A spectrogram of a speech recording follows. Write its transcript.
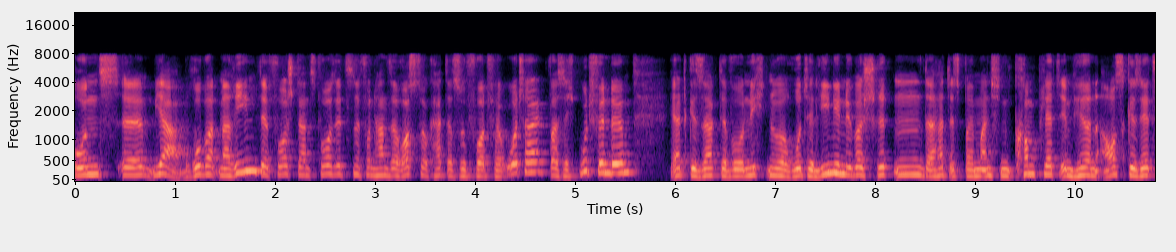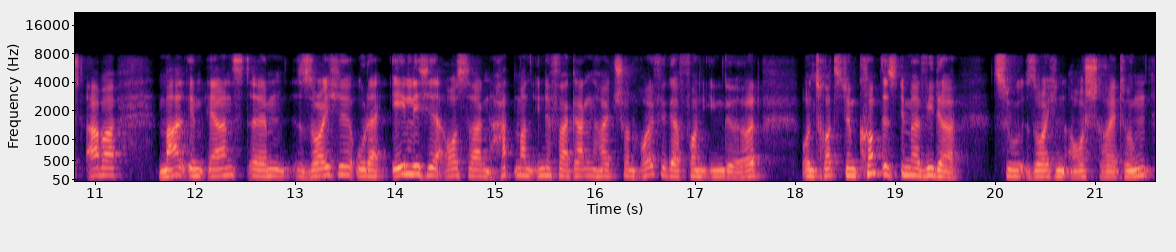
Und äh, ja, Robert Marin, der Vorstandsvorsitzende von Hansa Rostock, hat das sofort verurteilt, was ich gut finde. Er hat gesagt, da wurden nicht nur rote Linien überschritten, da hat es bei manchen komplett im Hirn ausgesetzt, aber mal im Ernst, ähm, solche oder ähnliche Aussagen hat man in der Vergangenheit schon häufiger von ihm gehört. Und trotzdem kommt es immer wieder zu solchen Ausschreitungen.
